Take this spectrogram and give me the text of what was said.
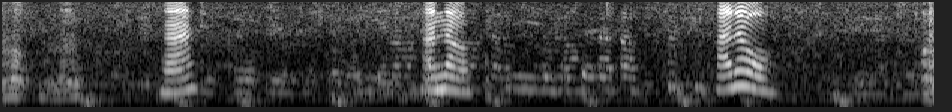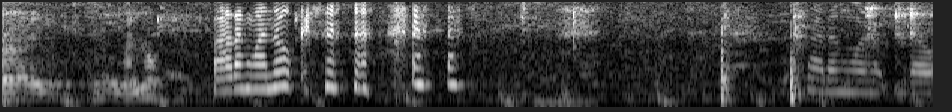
Ah, ano? Ha? Ano? Ano? Ay, manok. Parang manok. Parang manok daw.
